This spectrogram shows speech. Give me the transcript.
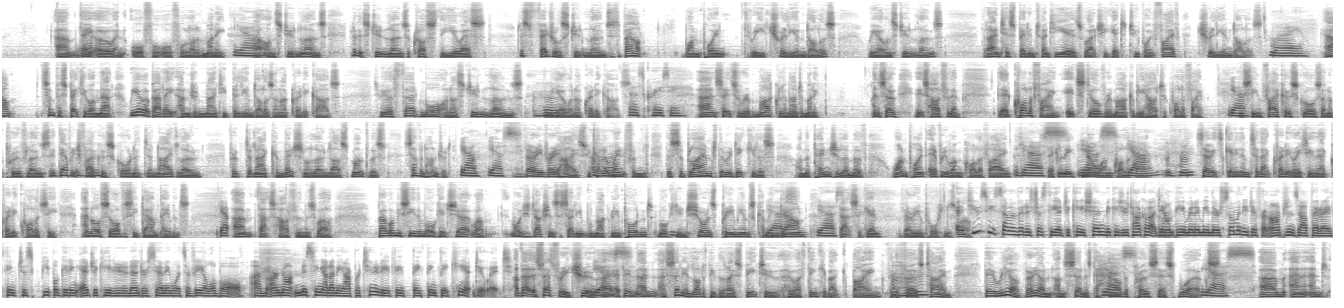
Um, They owe an awful, awful lot of money Yeah. uh, on student loans. Look at student loans across the U.S. Just federal student loans. It's about 1.3 trillion dollars we owe on student loans. That I anticipate in 20 years will actually get to 2.5 trillion dollars. My. Now, some perspective on that, we owe about $890 billion on our credit cards. So we owe a third more on our student loans than we uh-huh. owe on our credit cards. That's crazy. And so it's a remarkable amount of money. And so it's hard for them. They're qualifying, it's still remarkably hard to qualify. Yeah. We've seen FICO scores on approved loans. The average mm-hmm. FICO score on a denied loan, for a denied conventional loan last month was 700 Yeah. Yes. very, very high. So we kind of went from the sublime to the ridiculous on the pendulum of one point everyone qualifying, Yes, secondly no one qualifying. yeah, mm-hmm. So it's getting them to that credit rating, that credit quality, and also obviously down payments. Yep. Um, that's hard for them as well. But when we see the mortgage, uh, well, mortgage deductions are certainly remarkably important. Mortgage insurance premiums coming Mm. Yes, down. yes. That's again very important as And well. do you see some of it as just the education? Because you talk about down payment. I mean, there's so many different options out there. I think just people getting educated and understanding what's available um, are not missing out on the opportunity if they, they think they can't do it. Uh, that's, that's very true. I, I think, and certainly a lot of people that I speak to who are thinking about buying for the first time, they really are very un- uncertain as to how Uh-huh. The process works. Yes. Um, and, and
